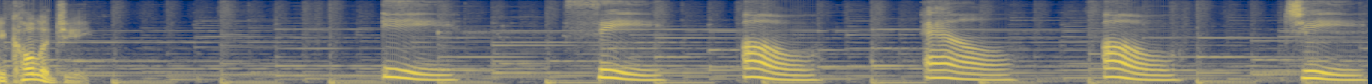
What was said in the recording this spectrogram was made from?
Ecology. E C O L O G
